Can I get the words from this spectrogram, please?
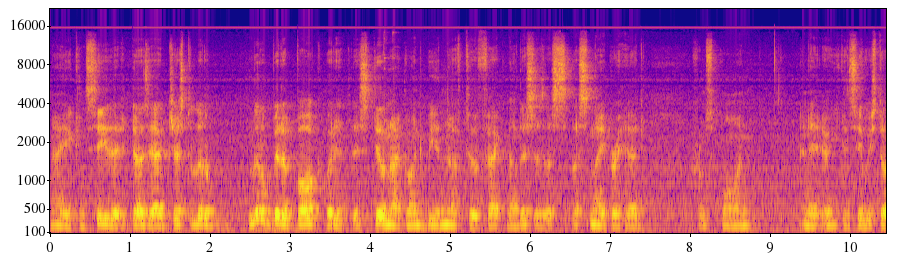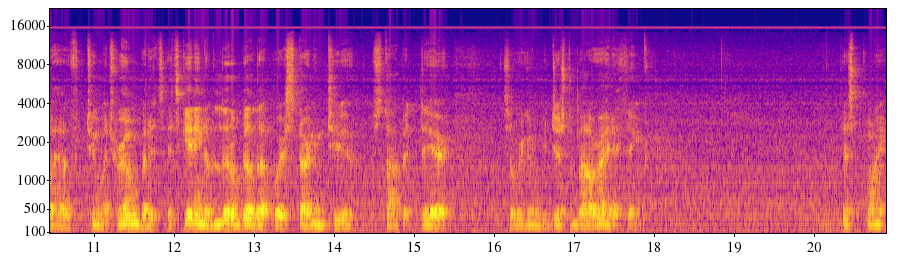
Now you can see that it does add just a little little bit of bulk, but it is still not going to be enough to affect. Now this is a, a sniper head from Spawn, and it, you can see we still have too much room, but it's, it's getting a little build up where it's starting to stop it there. So we're going to be just about right, I think. At this point,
